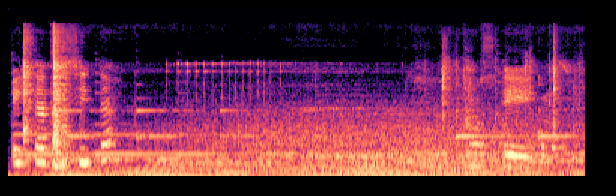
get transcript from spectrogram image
esta tacita, eh.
